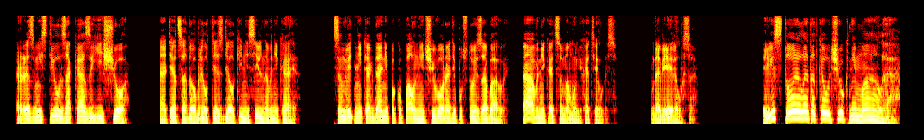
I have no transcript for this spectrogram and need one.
Разместил заказы еще. Отец одобрил те сделки, не сильно вникая. Сын ведь никогда не покупал ничего ради пустой забавы, а вникать самому не хотелось. Доверился. И стоил этот каучук немало.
